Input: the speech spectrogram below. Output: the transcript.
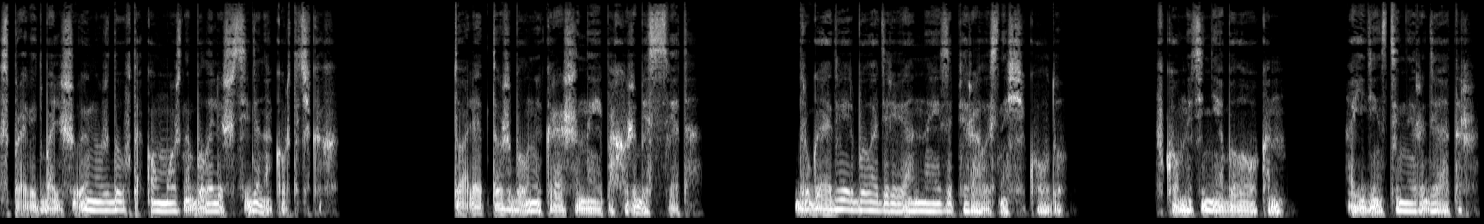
Справить большую нужду в таком можно было лишь сидя на корточках. Туалет тоже был не крашенный и, похоже, без света. Другая дверь была деревянная и запиралась на щеколду. В комнате не было окон, а единственный радиатор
